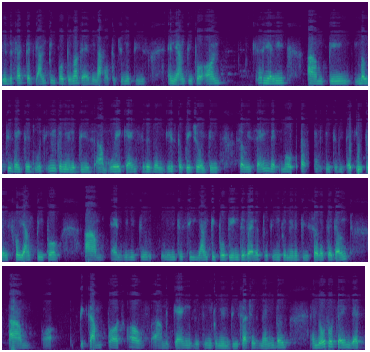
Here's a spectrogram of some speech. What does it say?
is the fact that young people do not have enough opportunities and young people aren't really um, being motivated within communities um, where gangsterism is perpetuating. So we're saying that more things need to be taking place for young people, um, and we need to we need to see young people being developed within communities so that they don't um, become part of um, gangs within communities such as Mango. And we're also saying that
